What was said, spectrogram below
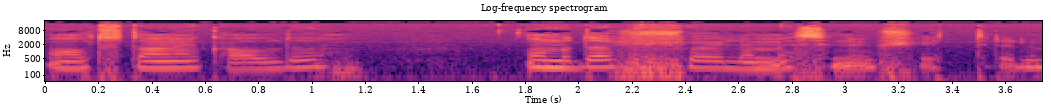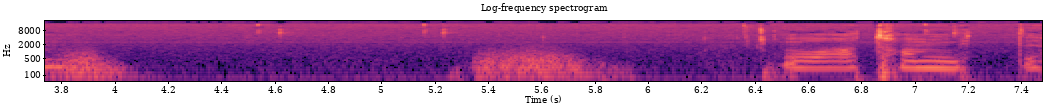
6 tane kaldı. Onu da şöylemesine bir şey ettirelim. Oha tam bitti.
